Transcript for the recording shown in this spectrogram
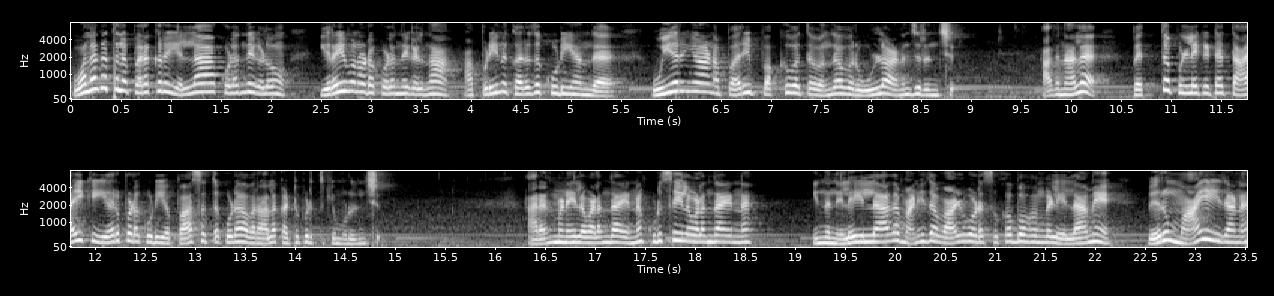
உலகத்தில் பிறக்கிற எல்லா குழந்தைகளும் இறைவனோட குழந்தைகள் தான் அப்படின்னு கருதக்கூடிய அந்த உயர்ஞான பரிபக்குவத்தை வந்து அவர் உள்ளே அணைஞ்சிருந்துச்சு. அதனால் பெத்த பிள்ளைகிட்ட தாய்க்கு ஏற்படக்கூடிய பாசத்தை கூட அவரால் கட்டுப்படுத்திக்க முடிஞ்சு அரண்மனையில் வளர்ந்தா என்ன குடிசையில் வளர்ந்தா என்ன? இந்த நிலையில்லாத மனித வாழ்வோட சுகபோகங்கள் எல்லாமே வெறும் மாயை தானே?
